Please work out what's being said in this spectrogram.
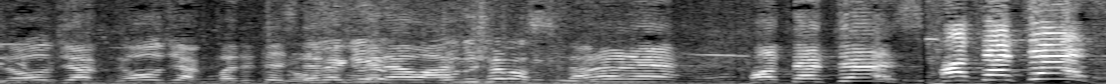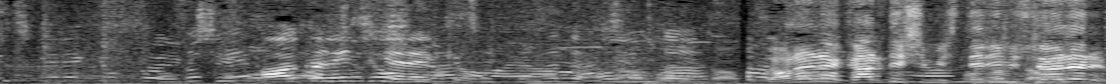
Ne olacak ne olacak patates demekte ne var? Konuşamazsın. Sana ne? Patates! Hakan hiç gerek yok. Sana ne kardeşim istediğimi söylerim.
